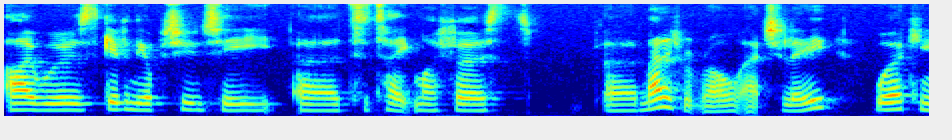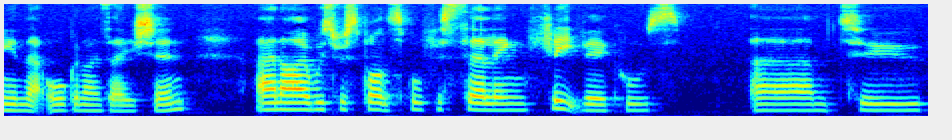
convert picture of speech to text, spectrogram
I was given the opportunity uh, to take my first uh, management role, actually working in that organisation, and I was responsible for selling fleet vehicles um, to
